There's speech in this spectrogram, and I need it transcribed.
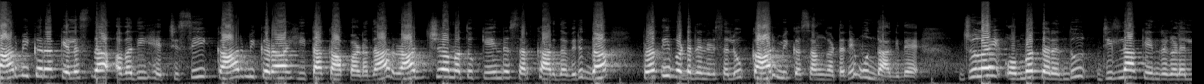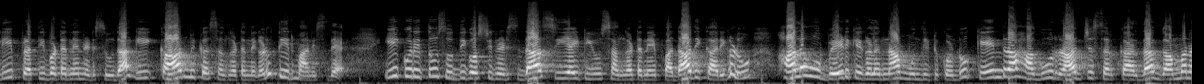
ಕಾರ್ಮಿಕರ ಕೆಲಸದ ಅವಧಿ ಹೆಚ್ಚಿಸಿ ಕಾರ್ಮಿಕರ ಹಿತ ಕಾಪಾಡದ ರಾಜ್ಯ ಮತ್ತು ಕೇಂದ್ರ ಸರ್ಕಾರದ ವಿರುದ್ಧ ಪ್ರತಿಭಟನೆ ನಡೆಸಲು ಕಾರ್ಮಿಕ ಸಂಘಟನೆ ಮುಂದಾಗಿದೆ. ಜುಲೈ ಒಂಬತ್ತರಂದು ಜಿಲ್ಲಾ ಕೇಂದ್ರಗಳಲ್ಲಿ ಪ್ರತಿಭಟನೆ ನಡೆಸುವುದಾಗಿ ಕಾರ್ಮಿಕ ಸಂಘಟನೆಗಳು ತೀರ್ಮಾನಿಸಿದೆ. ಈ ಕುರಿತು ಸುದ್ದಿಗೋಷ್ಠಿ ನಡೆಸಿದ ಸಿಐಟಿಯು ಸಂಘಟನೆ ಪದಾಧಿಕಾರಿಗಳು ಹಲವು ಬೇಡಿಕೆಗಳನ್ನ ಮುಂದಿಟ್ಟುಕೊಂಡು ಕೇಂದ್ರ ಹಾಗೂ ರಾಜ್ಯ ಸರ್ಕಾರದ ಗಮನ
